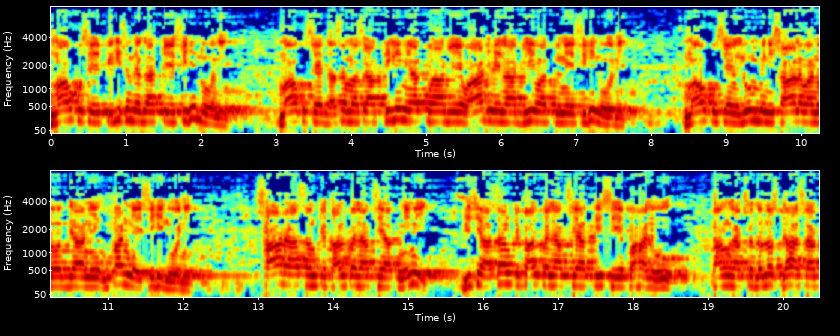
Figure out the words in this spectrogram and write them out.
මා කුසේ පිළිසඳ ගත්තේ සිහිනුවණින්. මා කුසේ දසමසක් පිළිමයක් වාගේ වාඩි වෙලා ජීවත් වුනේ සිහිනුවණින්. මව කුසෙන් ලුම්බිනි ශාල වනෝද්‍යානයේ උපන්නේ සිහිනුවණි. සාරාසංඛ්‍ය කල්පලක්ෂයක් නෙමි. විශ අසංඛ්‍ය කල්පලක්ෂයක් තිස්සේ පහළ වූ සං ලක්ෂ 12000ක්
